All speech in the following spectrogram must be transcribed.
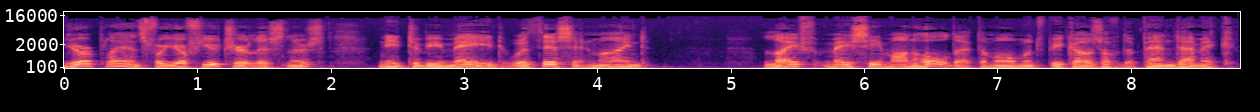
Your plans for your future, listeners, need to be made with this in mind. Life may seem on hold at the moment because of the pandemic,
